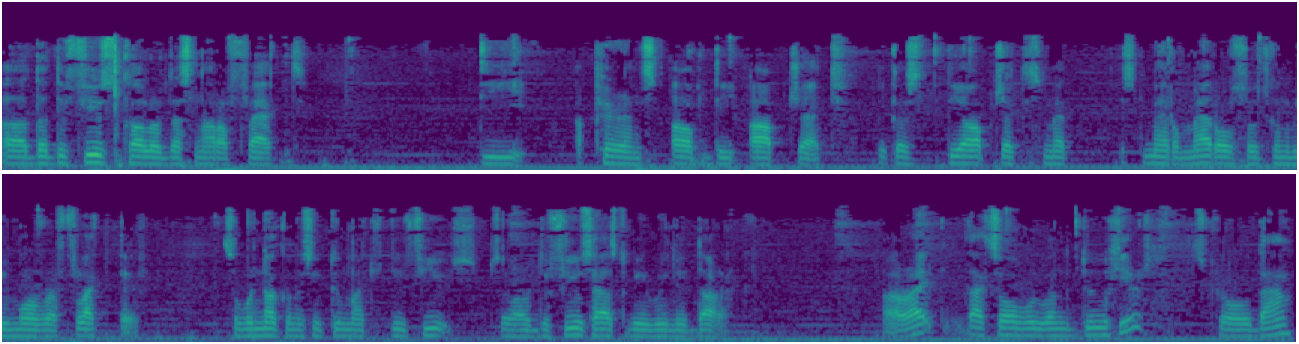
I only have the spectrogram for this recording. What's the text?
uh, the diffuse color does not affect the appearance of the object because the object is, met is metal metal so it's going to be more reflective. So we're not going to see too much diffuse. So our diffuse has to be really dark. Alright that's all we want to do here. Scroll down.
